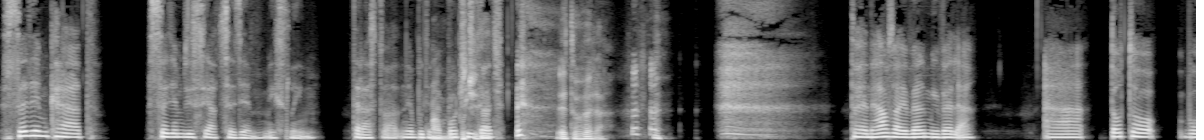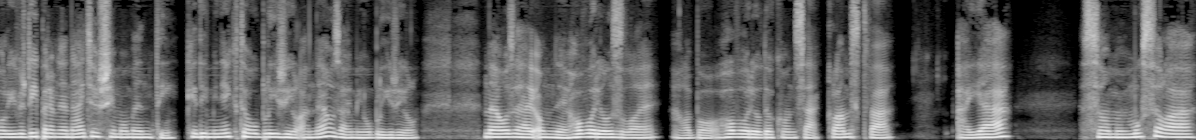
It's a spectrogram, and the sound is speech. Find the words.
7 krát 77, myslím. Teraz to nebudeme Mám počítať. Je to veľa. to je naozaj veľmi veľa. A toto boli vždy pre mňa najťažšie momenty, kedy mi niekto ublížil a naozaj mi ublížil. Naozaj o mne hovoril zle, alebo hovoril dokonca klamstva, a ja som musela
